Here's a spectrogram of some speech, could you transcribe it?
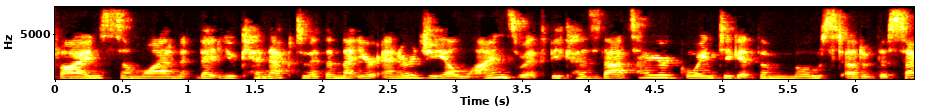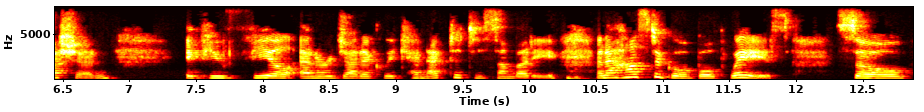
find someone that you connect with and that your energy aligns with, because that's how you're going to get the most out of the session if you feel energetically connected to somebody. And it has to go both ways. So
